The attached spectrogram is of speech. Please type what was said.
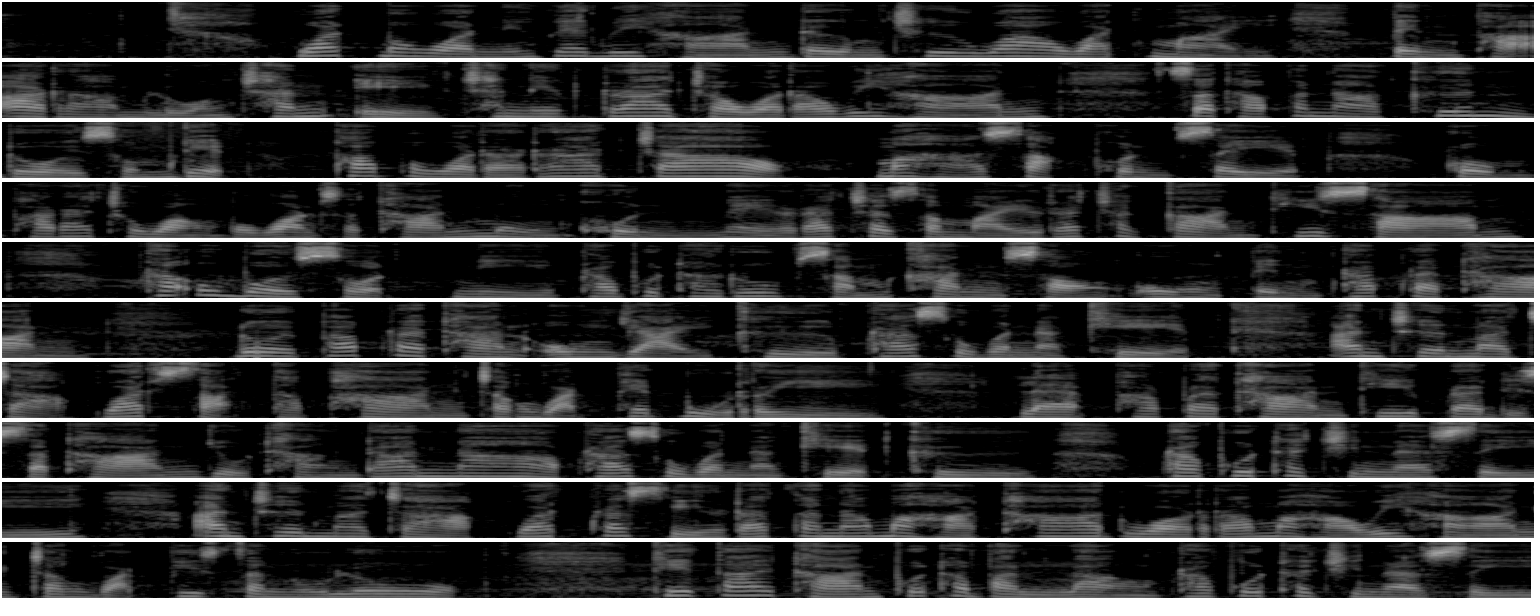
วัดบวรนิเวศวิหารเดิมชื่อว่าวัดใหม่ เป็นพระอารามหลวงชั้นเอก ชนิดราชวรวิหาร สถาปนาขึ้นโดยสมเด็จพระบวรราชเจ้ามหาศักดิ์พลเสพกรมพระราชวังบวรสถานมงคลในรัชสมัยรัชกาลที่สามพระอุโบสถมีพระพุทธรูปสำคัญสององค์เป็นพระประธาน โดยพระประธานองค์ใหญ่คือพระสุวรรณเขต อัญเชิญมาจากวัดสัตพาน จังหวัดเพชรบุรี และพระประธานที่ประดิษฐานอยู่ทางด้านหน้าพระสุวรรณเขต คือ พระพุทธชินสีอัญเชิญมาจากวัดพระศรีรัตนมหาธาตุวรมหาวิหาร จังหวัดพิษณุโลก ที่ใต้ฐานพุทธบัลลังก์พระพุทธชินสี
